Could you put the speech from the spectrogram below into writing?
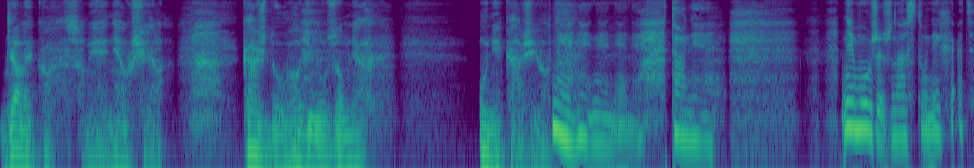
ďaleko som jej neušiel. Každú hodinu zo mňa uniká život. Nie, nie, nie, nie, nie. To nie. Nemôžeš nás tu nechať.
